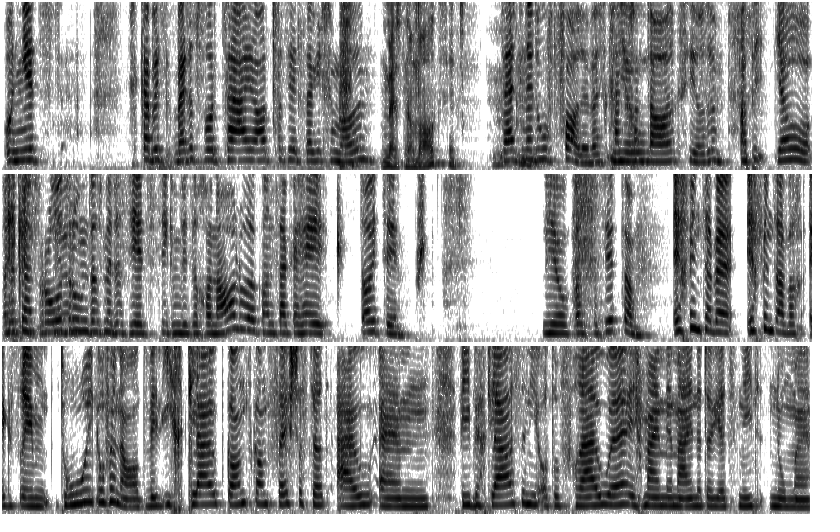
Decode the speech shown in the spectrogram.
Und jetzt, ich glaube, jetzt wäre das vor zehn Jahren passiert, sage ich mal, Wäre es normal gewesen? wäre es nicht aufgefallen, wäre es kein Ja. Skandal gewesen, oder? aber ja, Und ich, bin glaub, froh ja. darum, dass man das jetzt irgendwie so kann anschauen kann und sagen, hey, Leute, Ja. was passiert da? Ich finde es einfach extrem traurig auf eine Art, weil ich glaube ganz, ganz fest, dass dort auch ähm, weiblich Gelesene oder Frauen, ich meine, wir meinen da jetzt nicht nur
